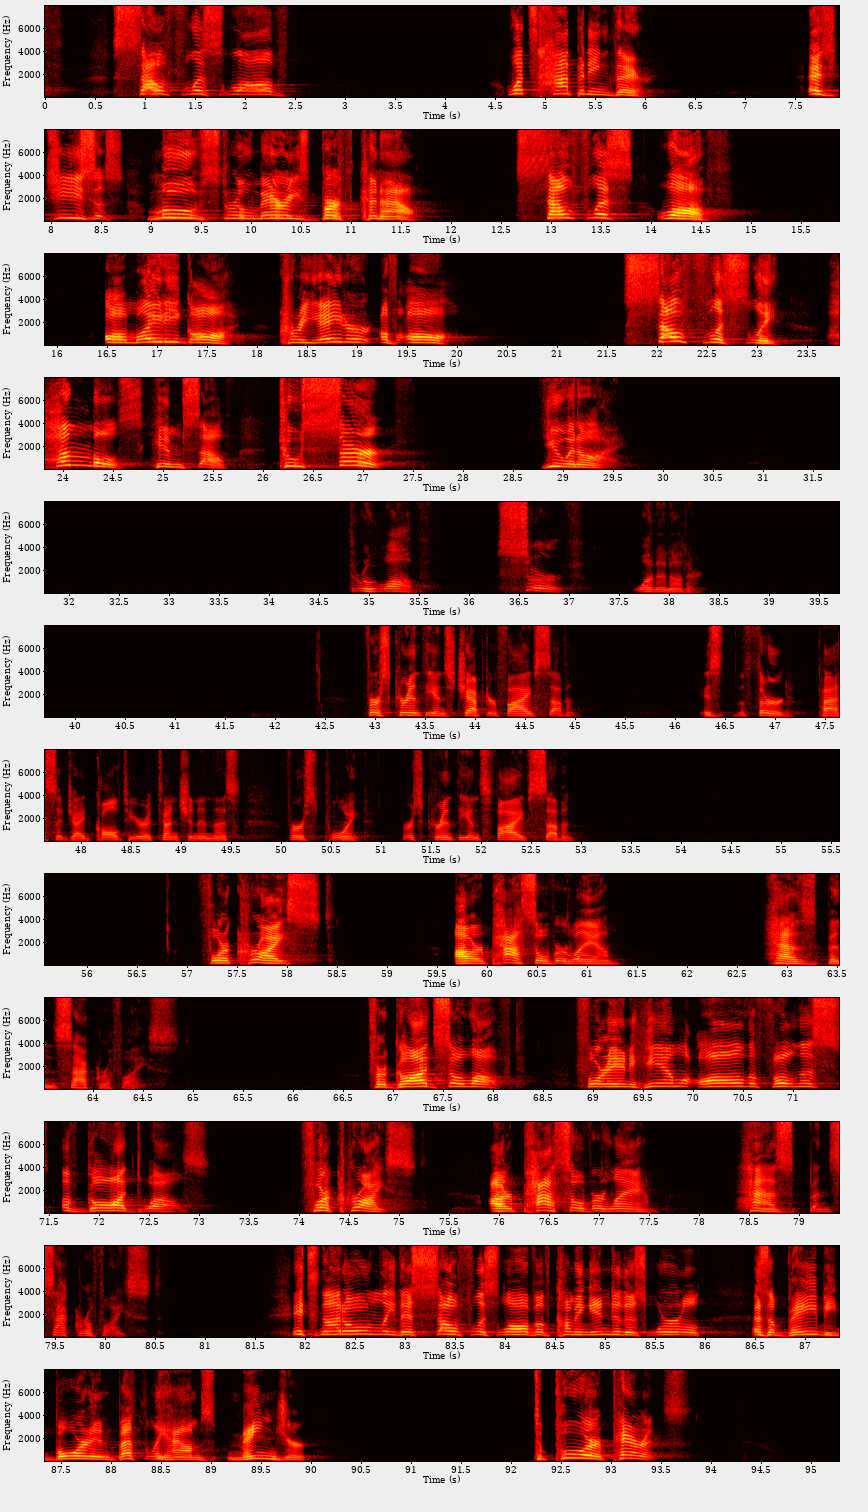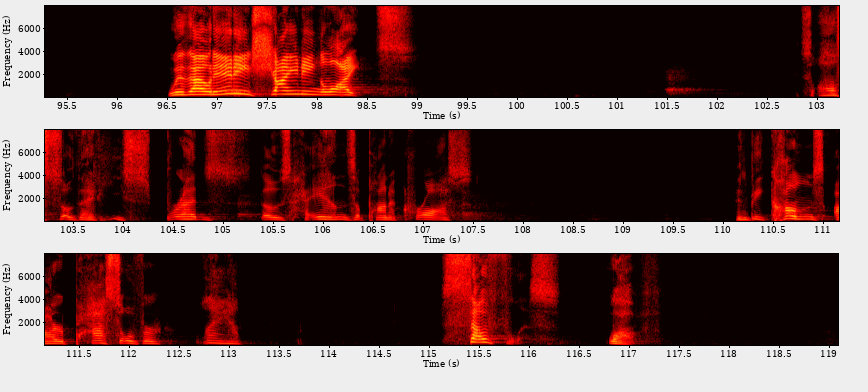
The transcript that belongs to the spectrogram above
Selfless love. What's happening there? As Jesus moves through Mary's birth canal, selfless love. Almighty God, creator of all selflessly humbles himself to serve you and I. Through love, serve one another. 1 Corinthians chapter 5 7 is the third passage I'd call to your attention in this first point. 1 Corinthians 5 7. For Christ, our Passover lamb, has been sacrificed. For God so loved, for in him all the fullness of God dwells. For Christ, our Passover lamb, has been sacrificed. It's not only this selfless love of coming into this world as a baby born in Bethlehem's manger to poor parents without any shining lights. It's also that he spreads those hands upon a cross and becomes our Passover lamb. Selfless love.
